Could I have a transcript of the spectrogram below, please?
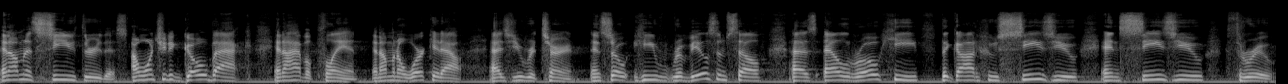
and I'm going to see you through this. I want you to go back, and I have a plan, and I'm going to work it out as you return. And so he reveals himself as El Rohi, the God who sees you and sees you through.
